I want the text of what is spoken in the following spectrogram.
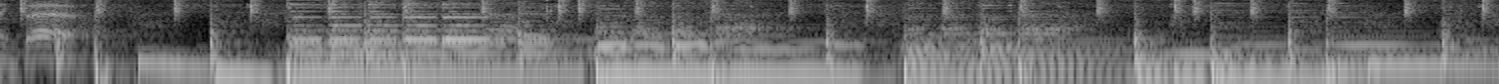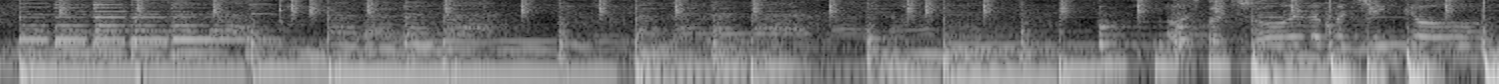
something there. I was patrolling the pachinko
